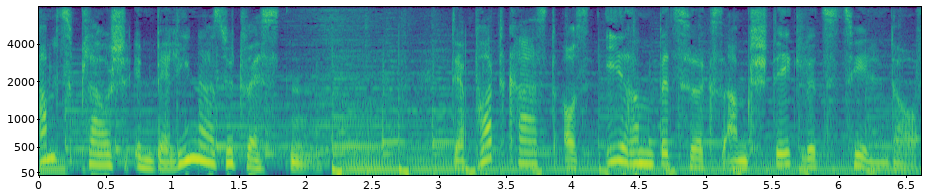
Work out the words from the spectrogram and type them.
Amtsplausch im Berliner Südwesten. Der Podcast aus Ihrem Bezirksamt Steglitz-Zehlendorf.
